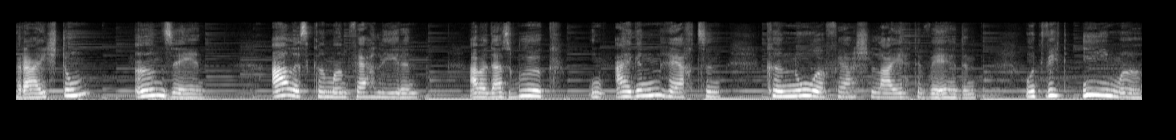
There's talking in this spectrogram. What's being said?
Reichtum, Ansehen, alles kann man verlieren, aber das Glück im eigenen Herzen kann nur verschleiert werden und wird immer,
